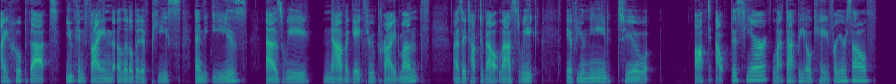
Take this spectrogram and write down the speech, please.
I hope that you can find a little bit of peace and ease as we navigate through Pride Month. As I talked about last week, if you need to opt out this year, let that be okay for yourself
